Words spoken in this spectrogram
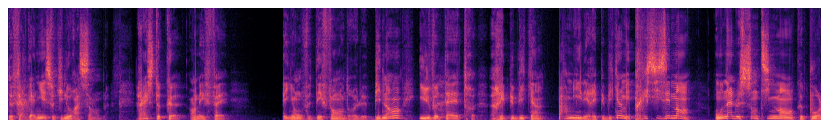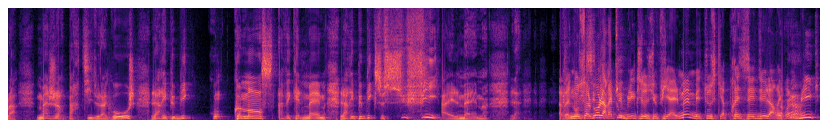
de faire gagner ce qui nous rassemble. Reste que, en effet, Payon veut défendre le bilan, il veut être républicain parmi les républicains, mais précisément, on a le sentiment que pour la majeure partie de la gauche, la République commence avec elle-même. La République se suffit à elle-même. Ah ben, non seulement la République se suffit à elle-même, mais tout ce qui a précédé la ah, République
